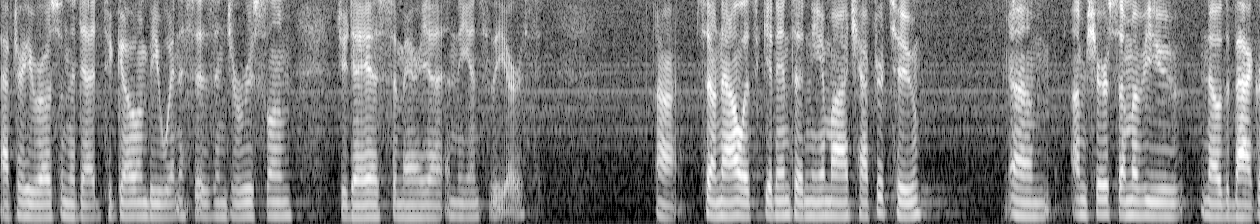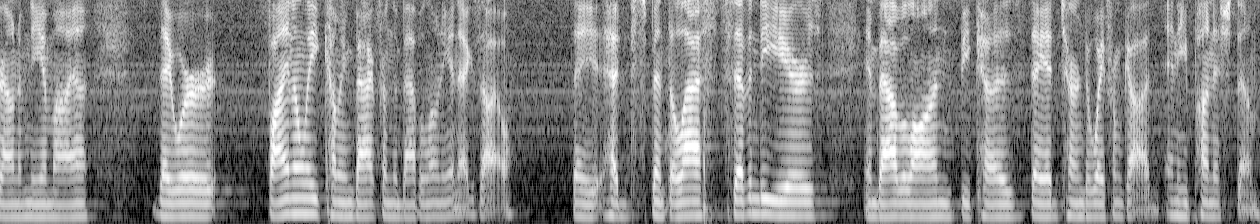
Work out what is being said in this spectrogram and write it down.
after he rose from the dead to go and be witnesses in Jerusalem, Judea, Samaria, and the ends of the earth. All right, so now let's get into Nehemiah chapter 2. Um, I'm sure some of you know the background of Nehemiah. They were finally coming back from the Babylonian exile. They had spent the last 70 years in Babylon because they had turned away from God, and he punished them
